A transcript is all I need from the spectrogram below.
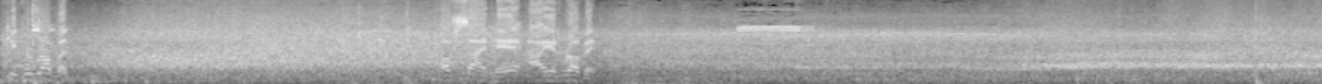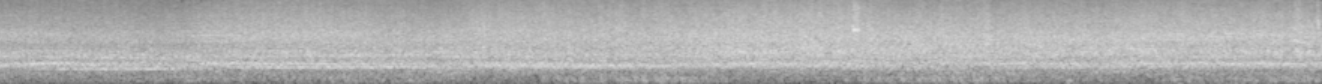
Looking for Robben. Offside here, Arjen Robben. Now it's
